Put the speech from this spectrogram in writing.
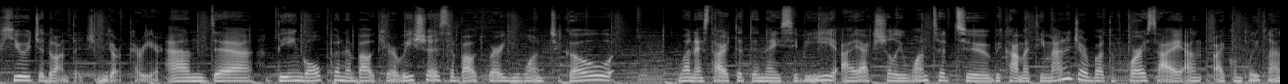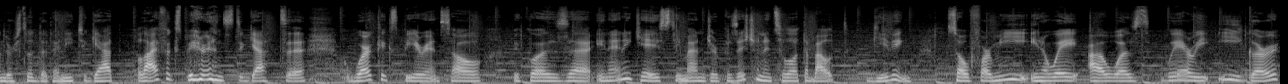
huge advantage in your career. And uh, being open about your wishes about where you want to go when I started in SEB, I actually wanted to become a team manager, but of course, I I completely understood that I need to get life experience to get uh, work experience. So, because uh, in any case, team manager position, it's a lot about giving so for me, in a way, I was very eager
